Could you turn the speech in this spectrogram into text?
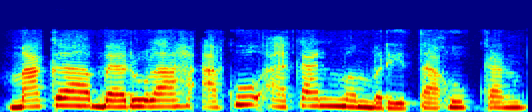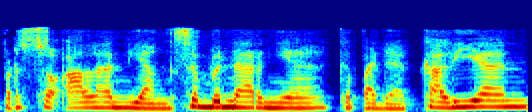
maka barulah aku akan memberitahukan persoalan yang sebenarnya kepada kalian,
